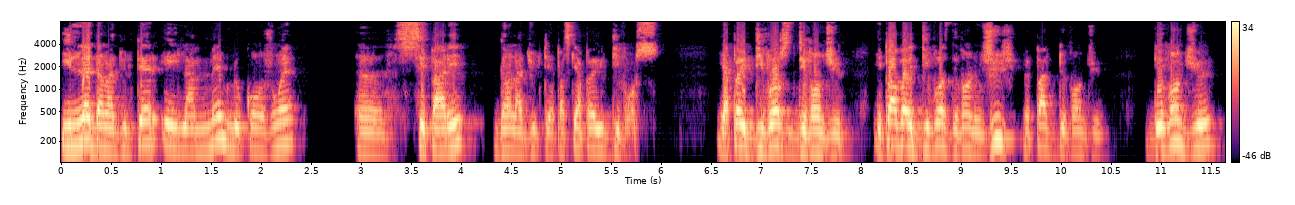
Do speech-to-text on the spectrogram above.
il est dans l'adultère et il a même le conjoint euh, séparé dans l'adultère parce qu'il n'y a pas eu de divorce. Il n'y a pas eu de divorce devant Dieu. Il peut y avoir eu de divorce devant le juge, mais pas devant Dieu. Devant Dieu,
